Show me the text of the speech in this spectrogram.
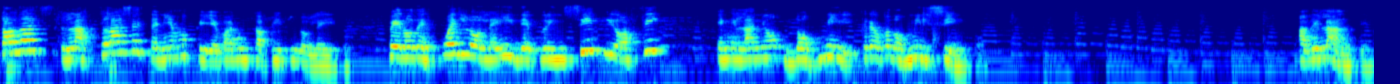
Todas las clases teníamos que llevar un capítulo leído, pero después lo leí de principio a fin en el año 2000, creo que 2005. Adelante.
